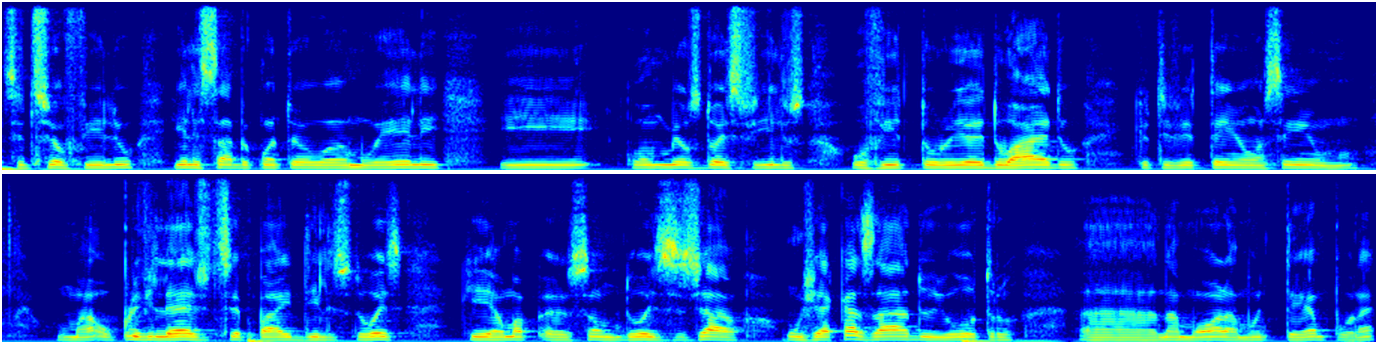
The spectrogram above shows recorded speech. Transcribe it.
sido seu filho e ele sabe o quanto eu amo ele e como meus dois filhos, o Vitor e o Eduardo, que eu tive, tenho assim um, uma, o privilégio de ser pai deles dois, que é uma, são dois já um já é casado e outro uh, namora há muito tempo, né?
